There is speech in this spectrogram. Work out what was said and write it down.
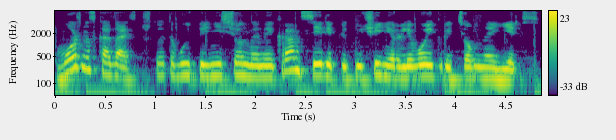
Можно сказать, что это будет перенесенная на экран серия приключений ролевой игры «Темная ересь».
